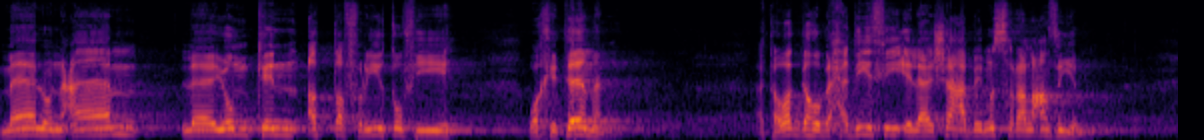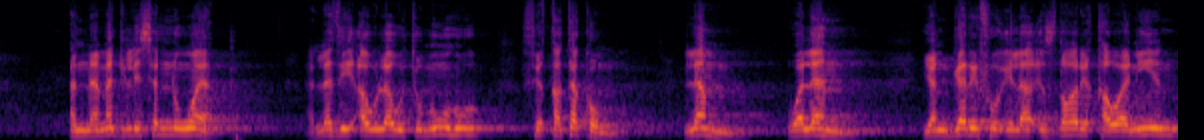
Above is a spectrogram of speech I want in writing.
مال عام لا يمكن التفريط فيه. وختاما أتوجه بحديثي إلى شعب مصر العظيم أن مجلس النواب الذي أولوتموه ثقتكم لم ولن ينجرف إلى إصدار قوانين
